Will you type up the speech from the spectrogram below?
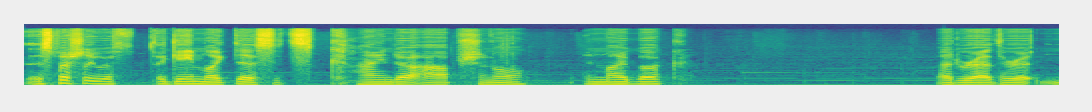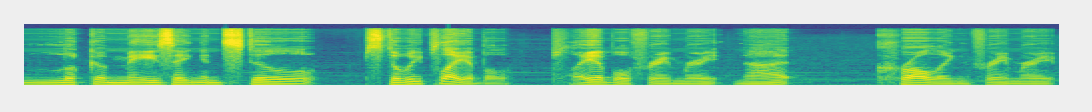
especially with a game like this, it's kind of optional in my book. I'd rather it look amazing and still still be playable. Playable frame rate, not crawling frame rate.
